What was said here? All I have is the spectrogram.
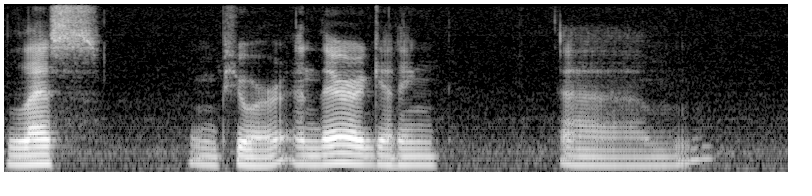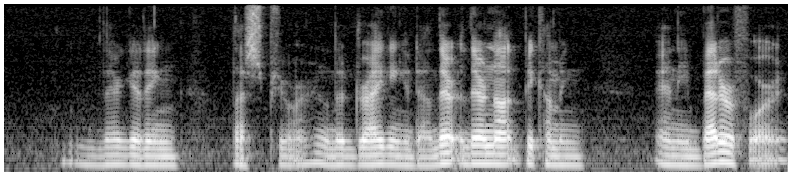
less um, pure and they're getting um, they're getting less pure, know, they're dragging you down. They're, they're not becoming any better for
